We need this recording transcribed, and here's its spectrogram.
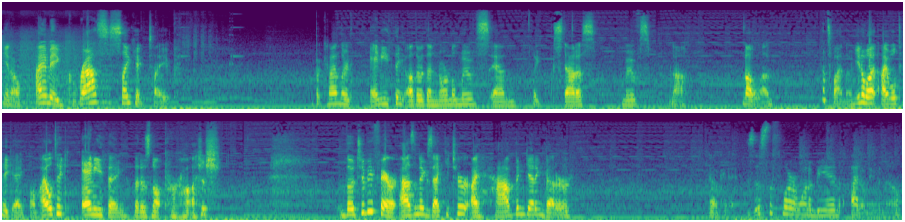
You know, I am a grass psychic type. But can I learn anything other than normal moves and, like, status moves? Nah. Not allowed. That's fine though. You know what? I will take Egg Bomb. I will take anything that is not Barrage. Though to be fair, as an Exeggutor, I have been getting better. Okay, is this the floor I want to be in? I don't even know.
